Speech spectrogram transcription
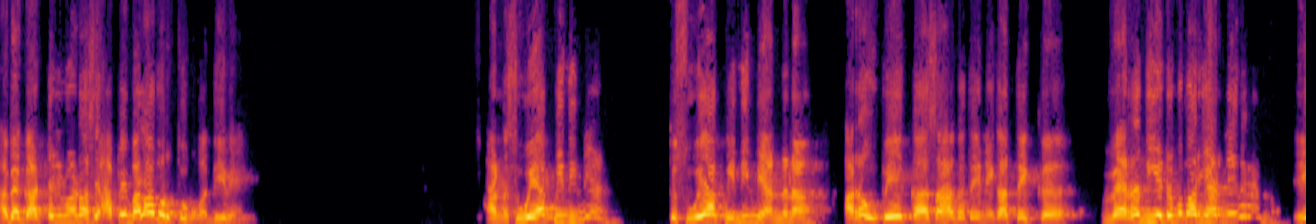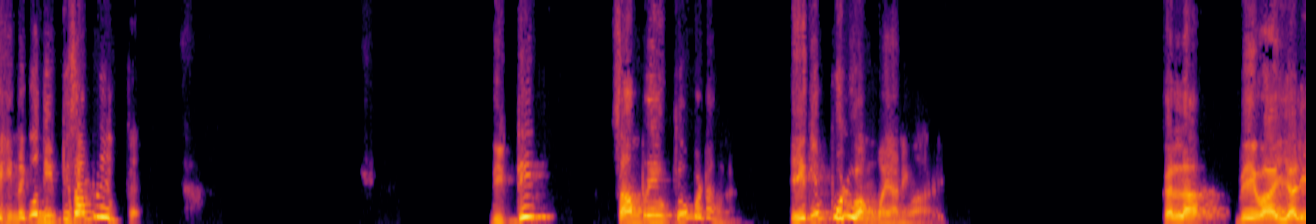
හැබැයි ඝට්ටණය වුණාට පස්සේ අපේ බලාපොරොත්තුව මොකක්ද ඒ වෙන්නේ? අන්න සුවයක් විඳින්න යන්නේ. તો සුවයක් විඳින්න යන්න නම් අර උපේක්ඛා සහගත එන එකත් එක්ක වැරදියටම පරිහරණය කරන්න ඕනේ. ඒ හින්දා කිව්වා දිට්ඨි සම්ප්‍රයුක්තයි. දිට්ඨි සම්ප්‍රයුක්තව පටන් ගන්න. ඒකෙන් පුළුවන් මය අනිවාර්යයෙන්. කළා. වේවායි යලි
